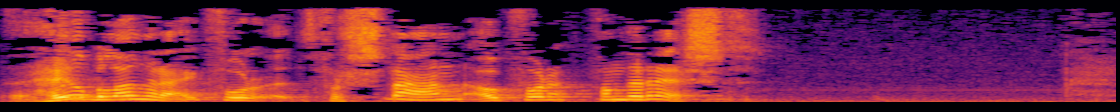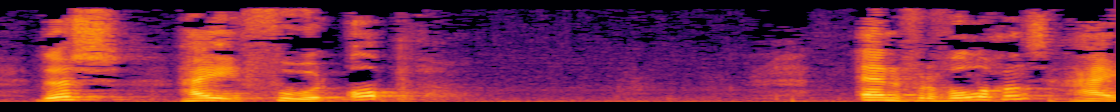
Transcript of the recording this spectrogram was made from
heel belangrijk voor het verstaan, ook voor, van de rest. Dus hij voer op. En vervolgens, hij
